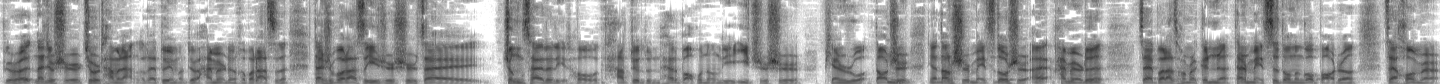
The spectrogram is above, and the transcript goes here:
比如说，那就是就是他们两个在对嘛，对吧？汉密尔顿和博塔斯，但是博塔斯一直是在正赛的里头，他对轮胎的保护能力一直是偏弱，导致你看当时每次都是哎，汉密尔顿在博塔斯后面跟着，但是每次都能够保证在后面。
